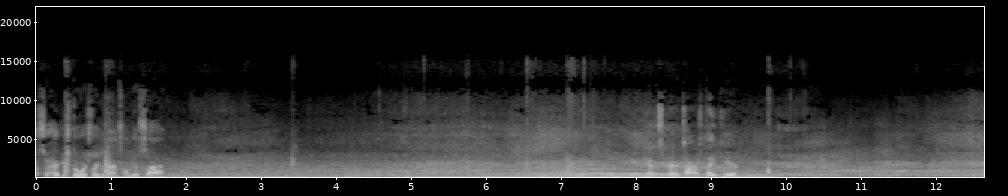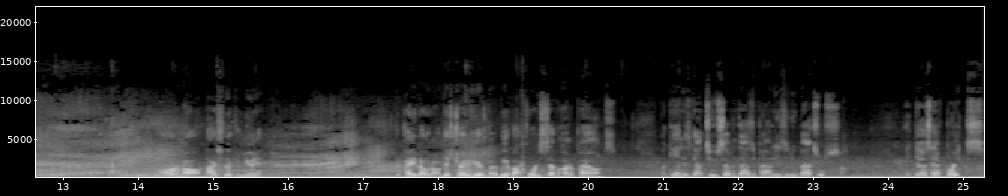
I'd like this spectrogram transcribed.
also have your storage for your ramps on this side. You have a spare tire stake here. All in all, nice looking unit. The payload on this trailer here is going to be about 4,700 pounds. Again, it's got two 7,000 pound EZ Lube axles. It does have brakes.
